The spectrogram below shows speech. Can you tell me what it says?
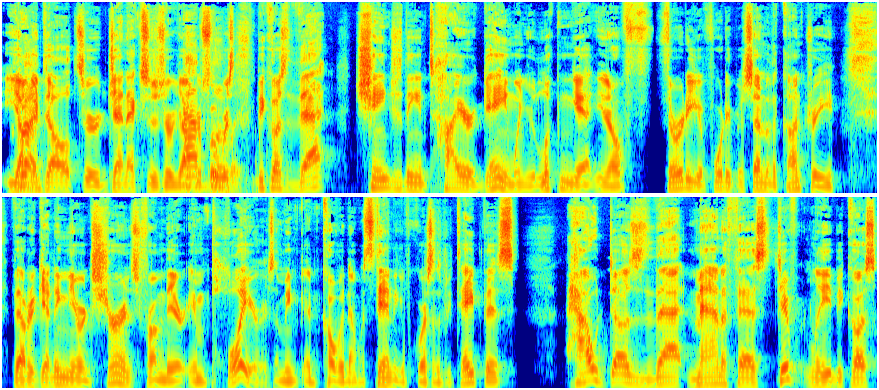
young Right. adults or Gen Xers or younger boomers, because that changes the entire game when you're looking at, you know, 30 or 40% of the country that are getting their insurance from their employers. I mean, and COVID notwithstanding, of course, as we tape this, how does that manifest differently? Because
